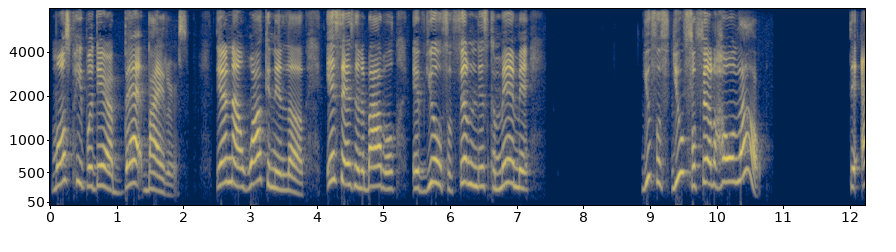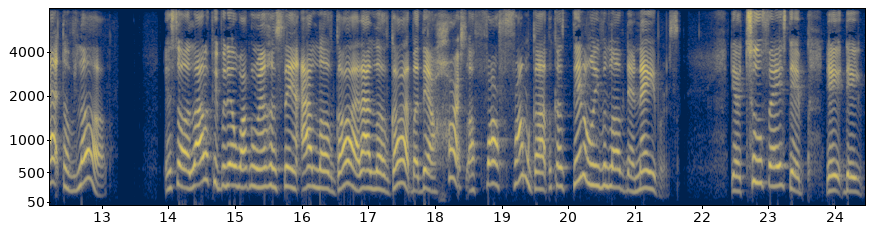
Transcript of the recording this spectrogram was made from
Most people, they are backbiters. They're not walking in love. It says in the Bible, if you're fulfilling this commandment, you, you fulfill the whole law. The act of love. And so a lot of people they're walking around here saying, I love God, I love God, but their hearts are far from God because they don't even love their neighbors. They're two-faced, they they they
